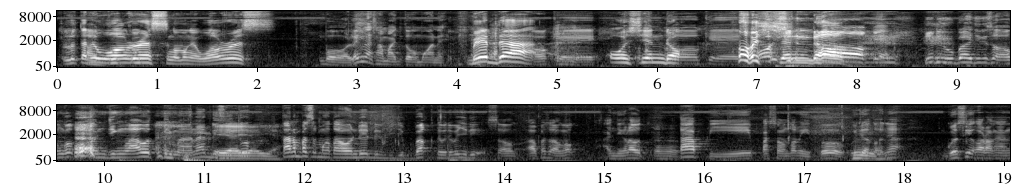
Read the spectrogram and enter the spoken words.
Lu tadi walrus ngomongnya walrus. Boleh nggak sama aja tuh ngomongannya Beda. oke Ocean Dog. Oke. Ocean dog. ya. Dia diubah jadi seonggok anjing laut di mana di Iya, situ iya, iya. tanpa sepengetahuan dia dijebak tiba-tiba jadi seong, apa seonggok anjing laut. Tapi pas nonton itu gue jatuhnya gue sih orang yang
